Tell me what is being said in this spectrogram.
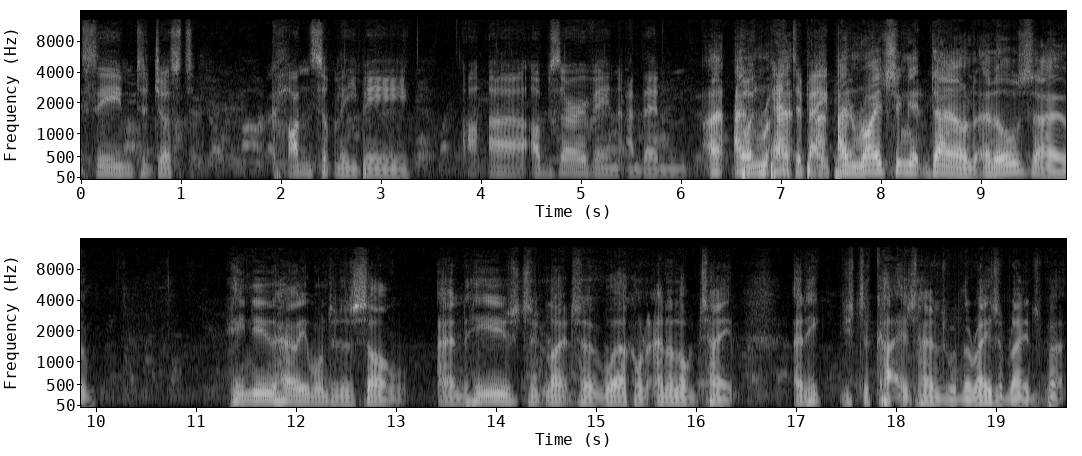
seemed to just constantly be uh, uh, observing and then Uh, putting r- pen to paper. and writing it down, and also he knew how he wanted a song, and he used to like to work on analog tape, and he used to cut his hands with the razor blades. But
